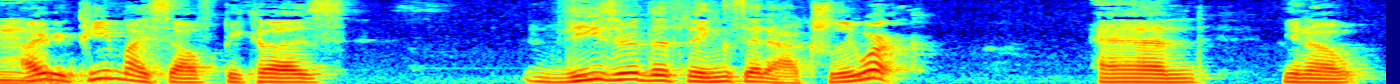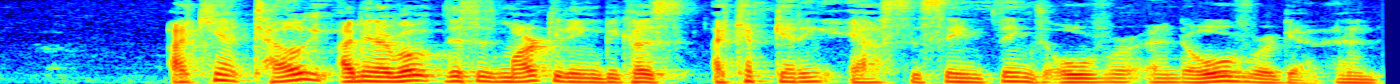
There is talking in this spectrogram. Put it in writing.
Hmm. I repeat myself because these are the things that actually work. And, you know, I can't tell you. I mean, I wrote this is marketing because I kept getting asked the same things over and over again. And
